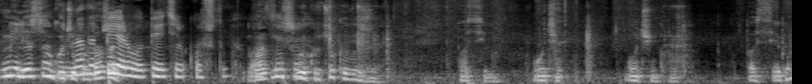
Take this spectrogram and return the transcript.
Мель, я сам хочу надо продолжать. первую петельку, чтобы... вот, Возьми держи. свой крючок и выжи. Спасибо. Очень, очень круто. Спасибо.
